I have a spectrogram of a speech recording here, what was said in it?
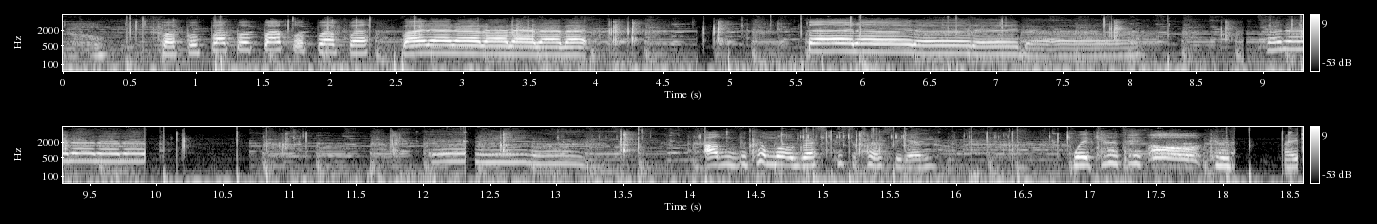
No. Ba ba ba ba ba ba ba ba ba da da da da da da. Ba da da da da. Ba da da da da. I'm become more aggressive piece of toast again. Wait, can I take? Oh, can I take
